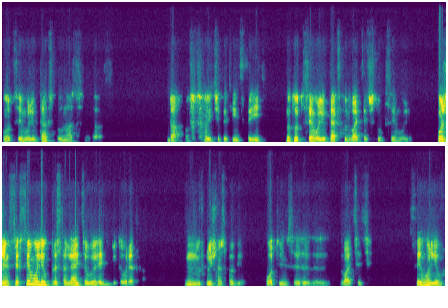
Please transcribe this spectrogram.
От символів тексту у нас зараз. Да, от той чепетінь стоїть. Ну тут символів тексту 20 штук символів. Кожен з цих символів представляється у вигляді бітового рядка, включно з пробілом. От він е, е, 20 символів,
